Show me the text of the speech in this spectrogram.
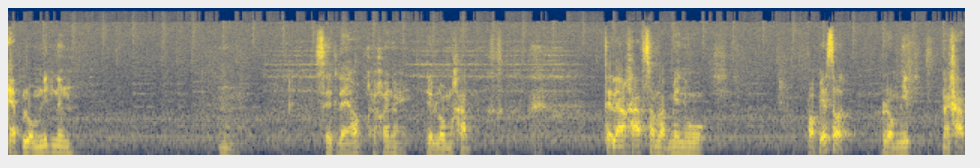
แอบลมนิดนึง อืม เสร็จแล้วค่อยๆหน่อย เดี๋ยวล้มครับ เสร็จแล้วครับสำหรับเมนูปอเปี๊ยะสดรวมมิตรนะครับ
